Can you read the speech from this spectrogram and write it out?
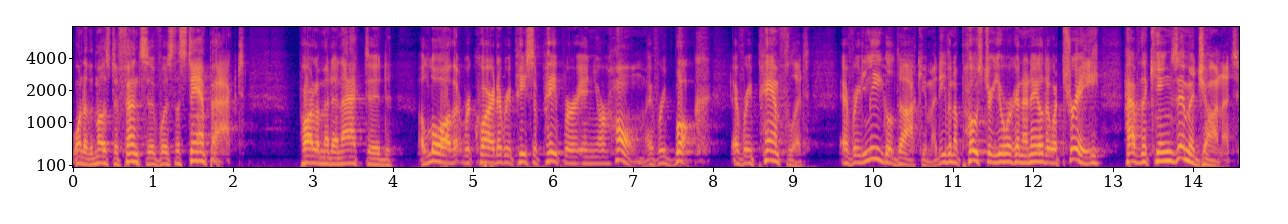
One of the most offensive was the Stamp Act. Parliament enacted a law that required every piece of paper in your home, every book, every pamphlet, every legal document, even a poster you were going to nail to a tree, have the king's image on it.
